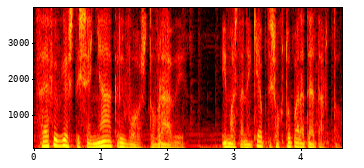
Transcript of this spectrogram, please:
θα έφευγε στις 9 ακριβώς το βράδυ. Ήμασταν εκεί από τις 8 παρατέταρτο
